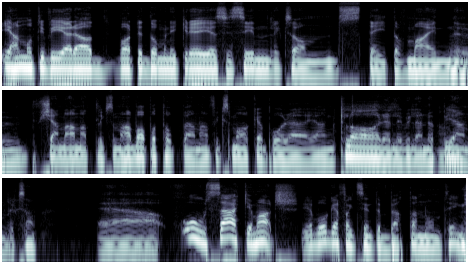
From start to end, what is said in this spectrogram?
Är han motiverad? Vart är Dominic Reyes i sin liksom, state of mind nu? Känner han att liksom, han var på toppen, han fick smaka på det. Är han klar eller vill han upp igen? Liksom? Eh, osäker match. Jag vågar faktiskt inte betta någonting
